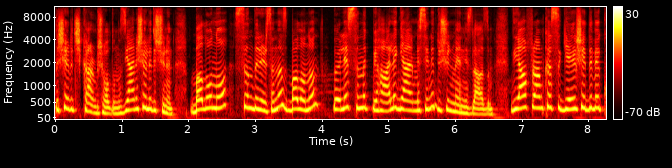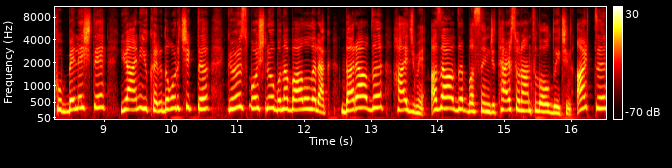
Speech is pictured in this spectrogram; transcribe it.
dışarı çıkarmış oldunuz. Yani şöyle düşünün. Balonu sındırırsanız balonun böyle sınık bir hale gelmesini düşünmeniz lazım. Diyafram kası gevşedi ve kubbeleşti. Yani yukarı doğru çıktı. Göğüs boşluğu buna bağlı olarak daraldı. Hacmi azaldı. Basıncı ters orantılı olduğu için arttı.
